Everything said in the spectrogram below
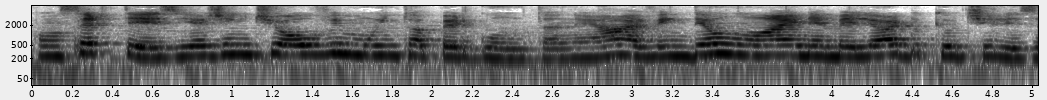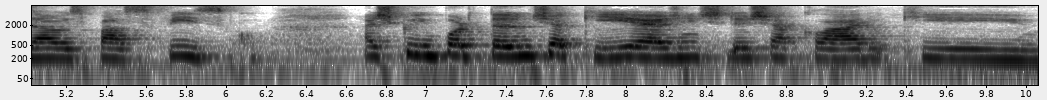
Com certeza, e a gente ouve muito a pergunta, né? Ah, vender online é melhor do que utilizar o espaço físico? Acho que o importante aqui é a gente deixar claro que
